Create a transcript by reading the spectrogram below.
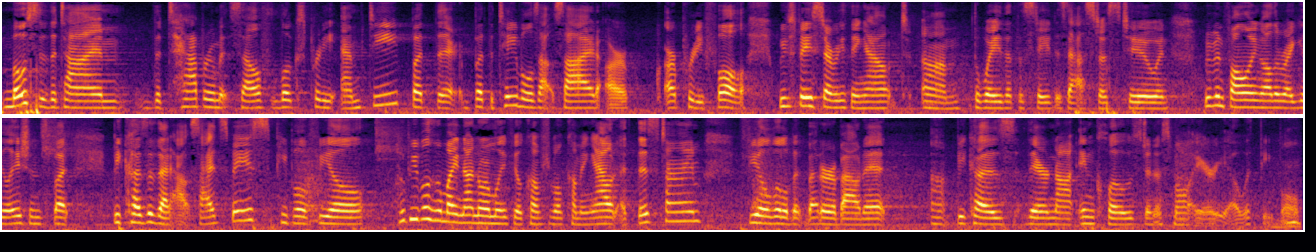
most of the time the tap room itself looks pretty empty but the but the tables outside are are pretty full we've spaced everything out um, the way that the state has asked us to and we've been following all the regulations but because of that outside space people feel who people who might not normally feel comfortable coming out at this time feel a little bit better about it uh, because they're not enclosed in a small area with people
